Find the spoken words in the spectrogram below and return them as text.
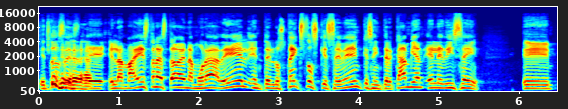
Entonces, eh, la maestra estaba enamorada de él. Entre los textos que se ven, que se intercambian, él le dice, eh,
